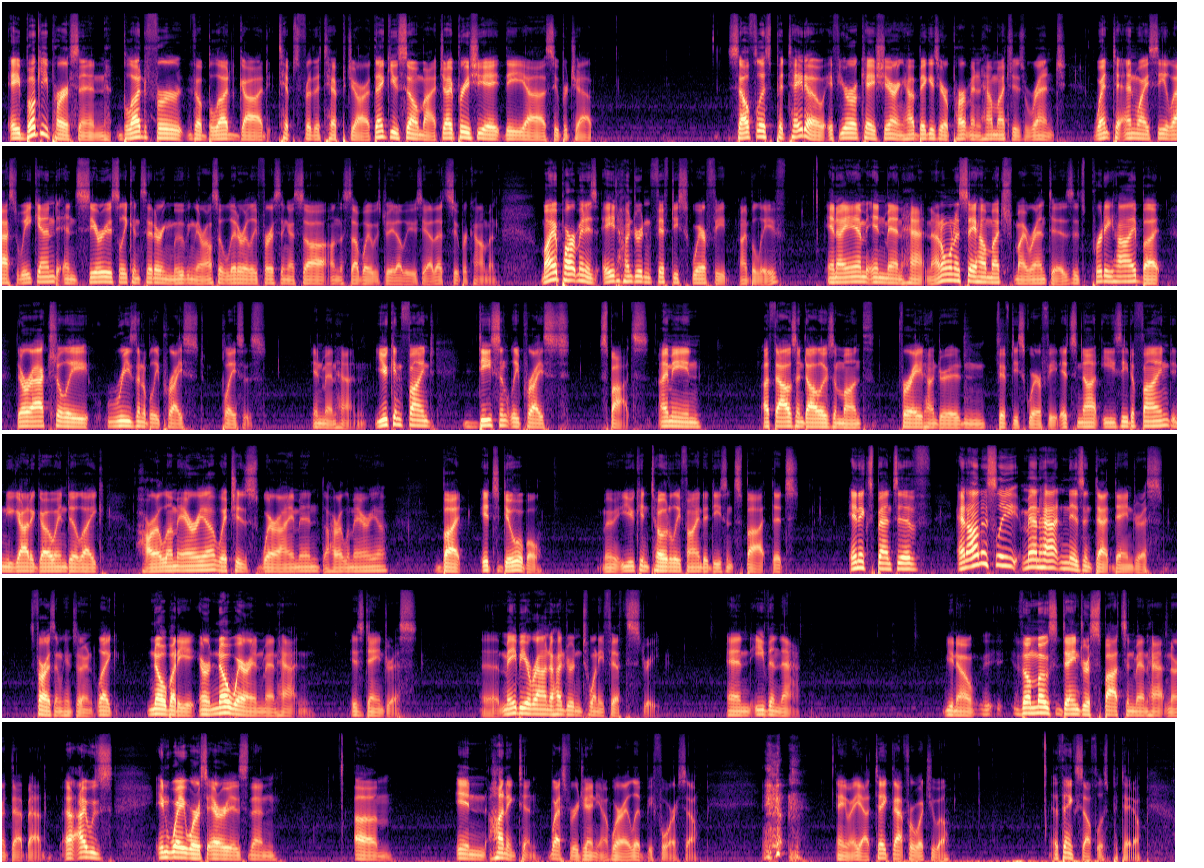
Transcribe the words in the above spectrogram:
A boogie person, blood for the blood god, tips for the tip jar. Thank you so much. I appreciate the uh, super chat. Selfless Potato, if you're okay sharing, how big is your apartment and how much is rent? Went to NYC last weekend and seriously considering moving there. Also, literally, first thing I saw on the subway was JW's. Yeah, that's super common. My apartment is 850 square feet, I believe, and I am in Manhattan. I don't want to say how much my rent is. It's pretty high, but there are actually reasonably priced places in Manhattan. You can find decently priced spots. I mean, $1,000 a month for 850 square feet. It's not easy to find, and you got to go into like Harlem area, which is where I'm in, the Harlem area. But it's doable. you can totally find a decent spot that's inexpensive. And honestly, Manhattan isn't that dangerous as far as I'm concerned. Like, nobody or nowhere in Manhattan is dangerous. Uh, maybe around 125th Street and even that you know the most dangerous spots in manhattan aren't that bad. I was in way worse areas than um, in huntington west virginia where i lived before so. Anyway yeah take that for what you will. Uh, thanks selfless potato.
